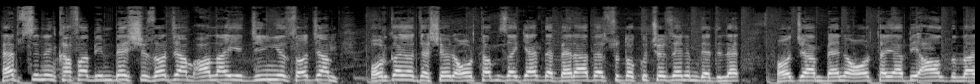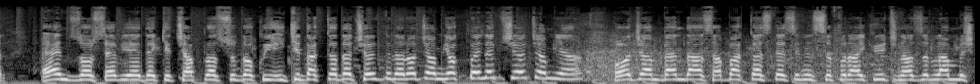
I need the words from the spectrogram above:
Hepsinin kafa 1500 hocam. Alayı genius hocam. Orgay hoca şöyle ortamıza gel de beraber sudoku çözelim dediler. Hocam beni ortaya bir aldılar. En zor seviyedeki çapraz sudokuyu iki dakikada çözdüler hocam. Yok böyle bir şey hocam ya. Hocam ben daha sabah gazetesinin 0 IQ için hazırlanmış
